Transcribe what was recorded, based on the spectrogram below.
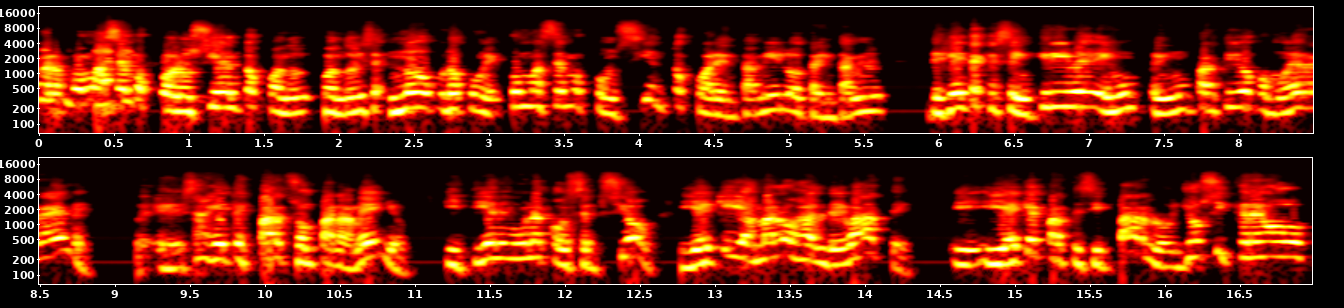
pero ¿cómo hacemos con los cientos cuando, cuando dice no, no con él? ¿Cómo hacemos con 140 mil o 30 mil de gente que se inscribe en un, en un partido como RM? Esa gente es son panameños y tienen una concepción y hay que llamarlos al debate y, y hay que participarlo. Yo sí creo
